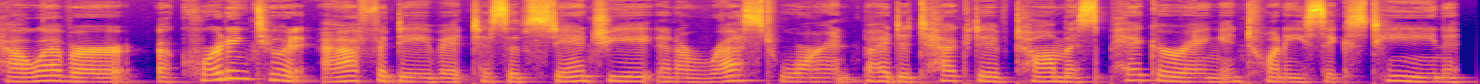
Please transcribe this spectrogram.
However, according to an affidavit to substantiate an arrest warrant by Detective Thomas Pickering in 2016,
